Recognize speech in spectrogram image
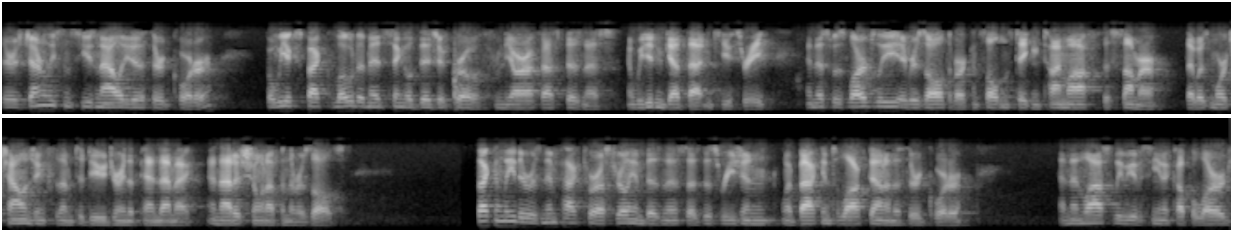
There is generally some seasonality to the third quarter, but we expect low to mid-single-digit growth from the RFS business, and we didn't get that in Q3. and This was largely a result of our consultants taking time off this summer that was more challenging for them to do during the pandemic, and that has shown up in the results. Secondly, there was an impact to our Australian business as this region went back into lockdown in the third quarter. And then lastly, we have seen a couple large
